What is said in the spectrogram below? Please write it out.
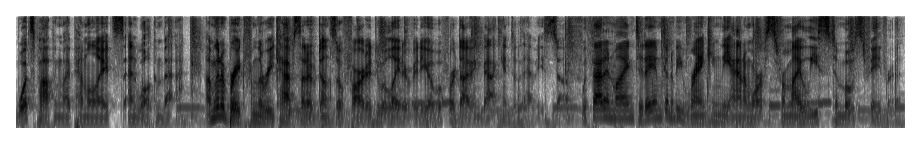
What's popping my Pemalites and welcome back. I'm gonna break from the recaps that I've done so far to do a lighter video before diving back into the heavy stuff. With that in mind, today I'm gonna be ranking the Animorphs from my least to most favorite.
